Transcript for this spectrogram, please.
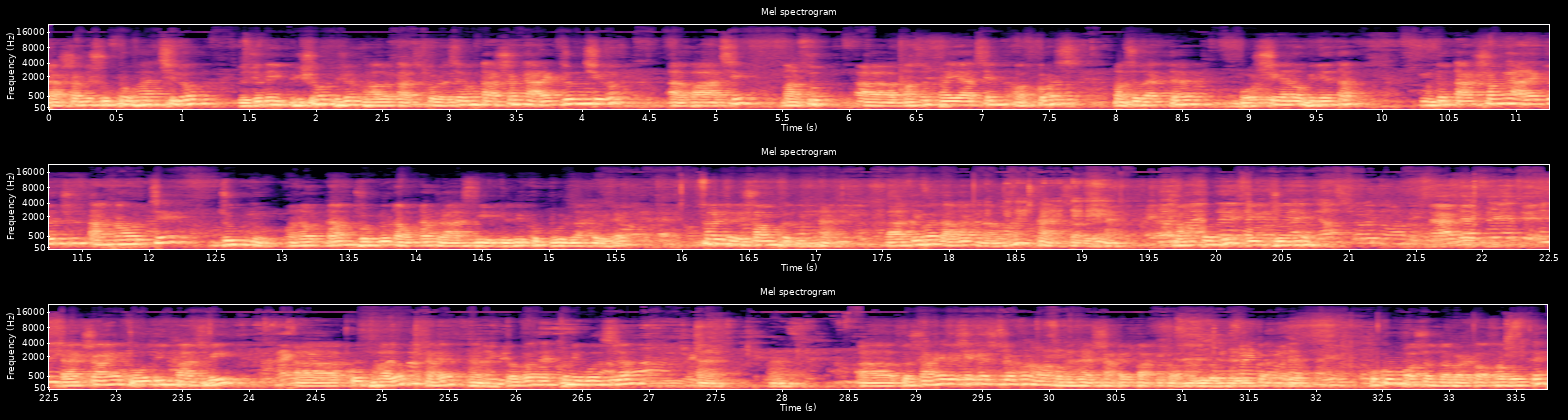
তার সঙ্গে সুপ্রভাত ছিল। দুজনেই ভীষণ ভীষণ ভালো কাজ করেছে এবং তার সঙ্গে আরেকজন ছিল বা আছে। মাসুদ মাসুদ ভাই আছেন অফকোর্স মাসুদ আক্তার বর্ষিয়ান অভিনেতা। কিন্তু তার সঙ্গে আরেকজন ছিল তার নাম হচ্ছে জুগনু মানে ওর নাম জুগনু না ওর নাম রাজদীপ যদি খুব ভুল না করে। সরি সরি সম্প্রদীপ হ্যাঁ। রাজদীপ দাদার নাম। হ্যাঁ সরি হ্যাঁ। সম্প্রদীপ জুগনু সাহেব বহুদিন বাঁচবি। খুব ভালো সাহেব। হ্যাঁ তোর কথা এক্ষুনি বলছিলাম। হ্যাঁ হ্যাঁ। তো সাহেব এসে গেছে যখন আমার মনে হয় সাহেব বাকি কথাগুলো ও খুব পছন্দ করে কথা বলতে।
